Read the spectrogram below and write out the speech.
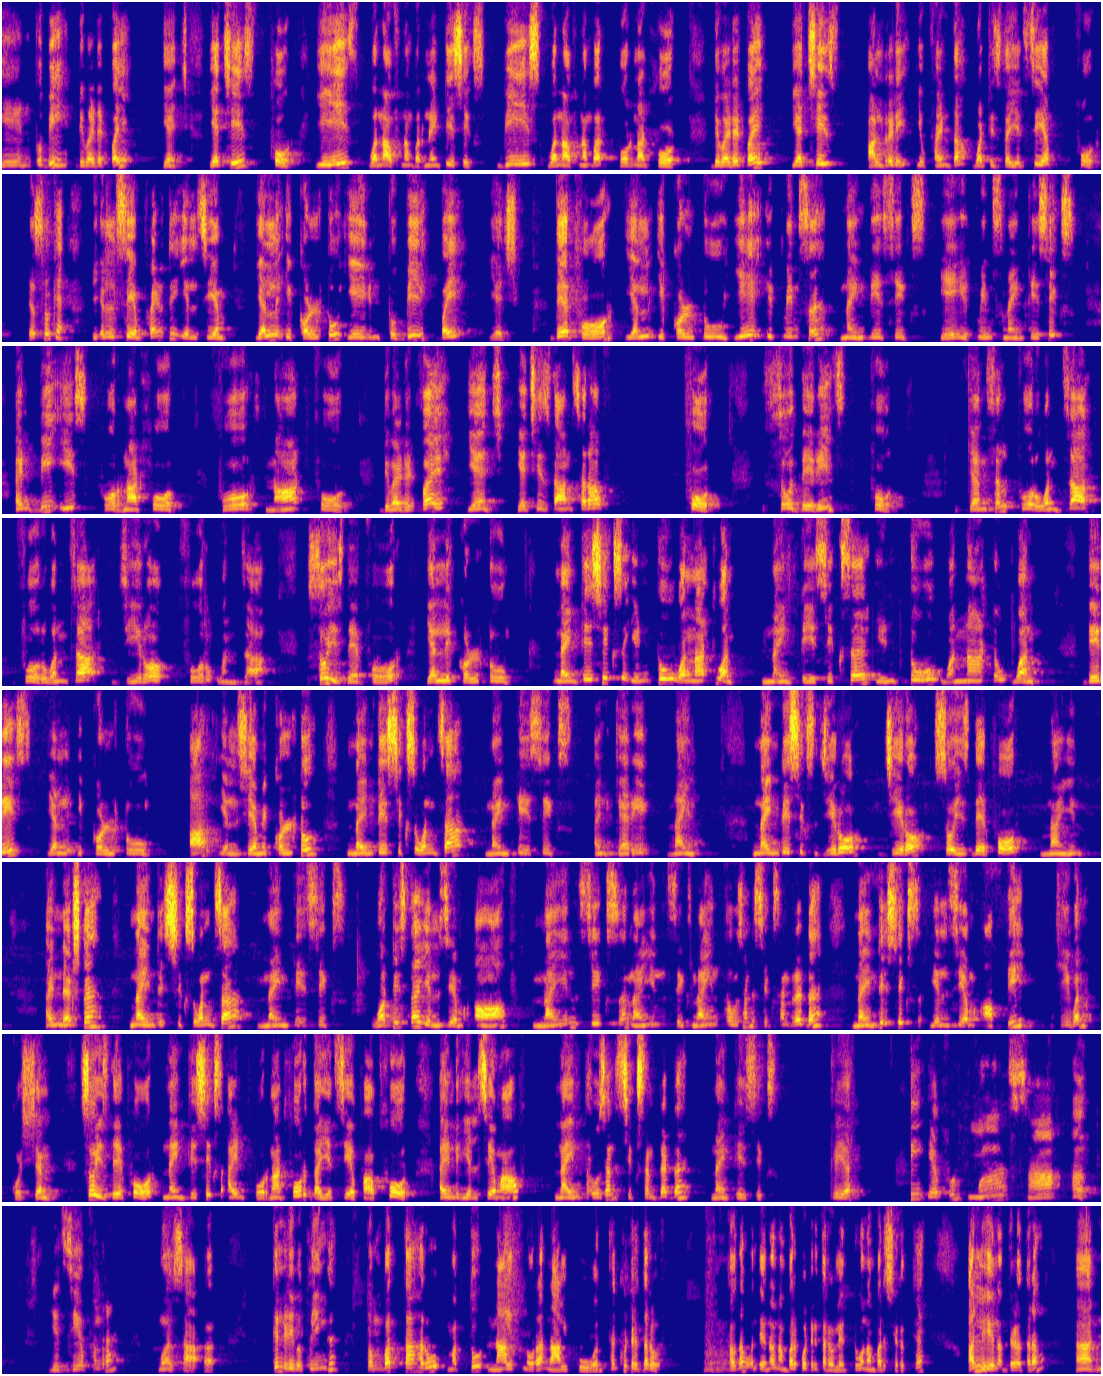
A into B divided by H. H is 4. A is 1 of number 96. B is 1 of number 404. Divided by H is already you find the what is the LCM 4. Yes, okay. LCM, find the LCM. L equal to A into B by H. Therefore, L equal to A, it means uh, 96. A, it means 96. And B is 404. 404 divided by H. H is the answer of 4. So, there is 4. Cancel 4 ones are 4 ones are 0. 4 ones are. So, is therefore L equal to 96 into 101. 96 into 101. There is L equal to or LCM equal to 96 ones are 96 and carry 9. 96 0 0. So is therefore 9. And next uh, 96 ones are 96. What is the LCM of 9696 9696 LCM of the given question. So is therefore 96 and 404 the HCF of 4 and LCM of 9696. Clear? HCF ಮಸಾ H C F ಅಂದ್ರ ಮಸಾ ಕಂಡುಹಿಡಿಬೇಕು ಹಿಂಗ ತೊಂಬತ್ತಾರು ಮತ್ತು ನಾಲ್ಕುನೂರ ನಾಲ್ಕು ಅಂತ ಕೊಟ್ಟಿರ್ತಾರ. ಅವ್ರು ಹೌದಾ? ಒಂದೇನೋ ನಂಬರ್ ಕೊಟ್ಟಿರ್ತಾರಲ್ಲ ಟೂ ನಂಬರ್ಸ್ ಇರುತ್ತೆ. ಅಲ್ಲಿ ಏನಂತ ಹೇಳ್ತಾರ?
